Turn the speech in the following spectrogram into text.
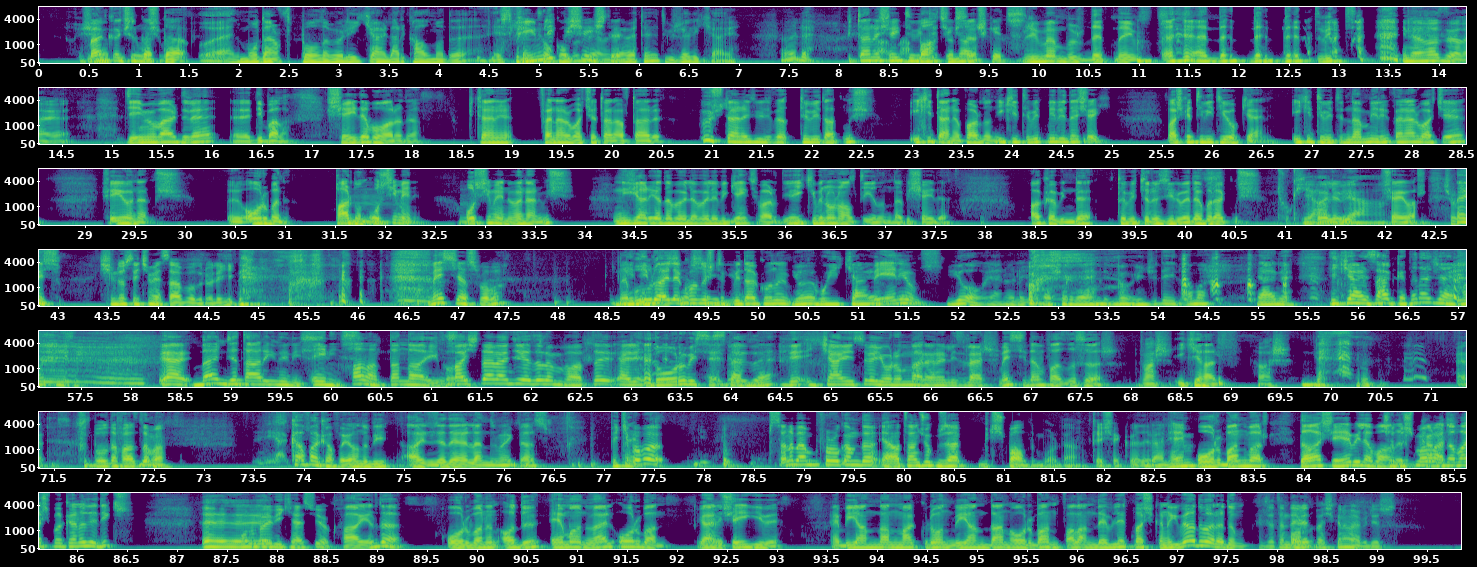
Ben yapmıştık. kaçırmışım. Hatta yani modern futbolda böyle hikayeler kalmadı. Eskiden Filmlik çok bir olurdu şey işte. öyle. Evet evet güzel hikaye. Öyle. Bir tane şey Allah tweet'i bahtını çıksa. açık etsin. Remember that name. And that, that, that tweet. İnanılmaz diyorlar ya. Jamie Vardy ve e, Dybala. Şeyde bu arada bir tane Fenerbahçe taraftarı. Üç tane tweet, tweet atmış. İki tane pardon iki tweet biri de şey. Başka tweet'i yok yani. İki tweetinden biri Fenerbahçe'ye şeyi önermiş. Ee, Orban'ı. Pardon Hmm. Osimen'i. Osimen'i önermiş. Nijerya'da böyle böyle bir genç var diye 2016 yılında bir şeyde. Akabinde Twitter'ı zirvede bırakmış. Çok iyi Böyle abi bir ya. şey var. Çok Neyse. Şimdi o seçim hesabı olur öyle. Messias baba. Ne Ne Buğra'yla Messias'la konuştuk ilgili? bir daha konu. Yo yo, bu hikaye. Beğeniyor musun? Yo yani öyle aşırı beğendiğim bir oyuncu değil ama yani hikayesi hakikaten acayip haklısın. yani Bence tarihin en iyisi. En iyisi. Haaland'dan daha iyi falan. başta bence yazalım bu hafta. Yani Doğru bir sistemle. de, hikayesi ve yorumlar, analizler Messi'den fazlası var. Var. İki harf. Var. evet. Futbolda fazla mı? Ya kafa kafaya onu bir ayrıca değerlendirmek lazım. Peki Evet. baba sana ben bu programda yani Atan çok güzel müthiş bağladım bu arada. Teşekkür ederim. Yani hem Orban var. Daha şeye bile bağlarım. Çalışma var. Kanada Başbakanı dedik. Ee, onun böyle bir hikayesi yok. Hayır da Orban'ın adı Emmanuel Orban. Yani Evet. şey gibi. E, bir yandan Macron bir yandan Orban falan devlet başkanı gibi adı var adamın. Zaten devlet Orada- başkanı var biliyorsun.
